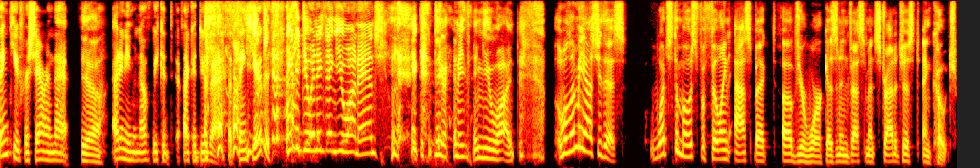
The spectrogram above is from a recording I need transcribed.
thank you for sharing that. Yeah. I didn't even know if we could, if I could do that, but thank you. you, can, you do anything you want, Ange. you can do anything you want. Well, let me ask you this. What's the most fulfilling aspect of your work as an investment strategist and coach?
